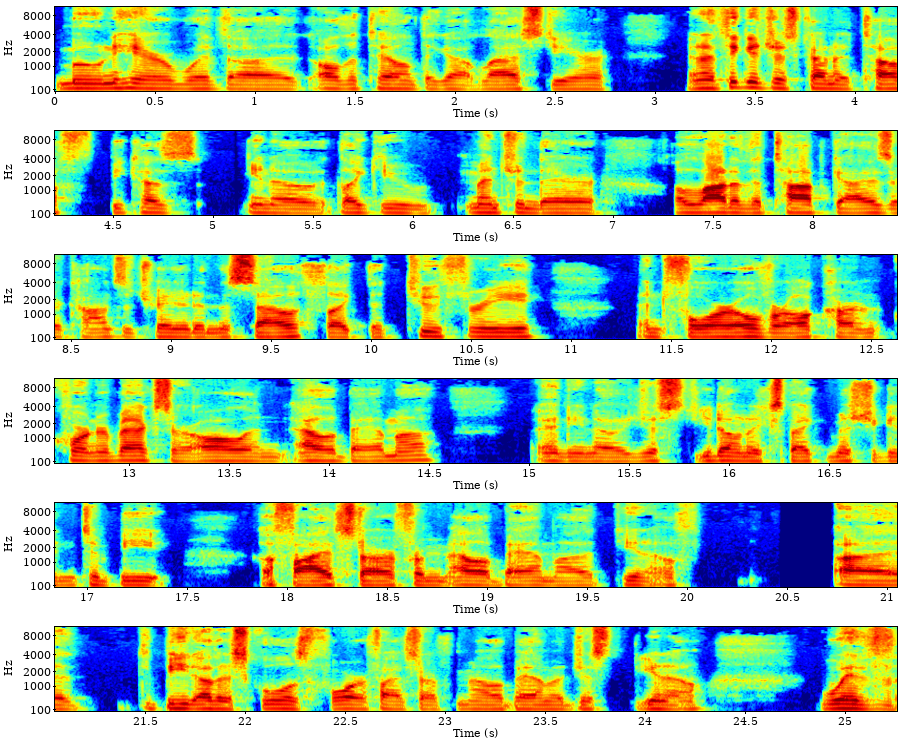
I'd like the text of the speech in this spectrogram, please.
moon here with uh, all the talent they got last year, and I think it's just kind of tough because you know, like you mentioned there, a lot of the top guys are concentrated in the South, like the two, three, and four overall car- cornerbacks are all in Alabama and you know, just you don't expect Michigan to beat a five star from Alabama, you know, uh, to beat other schools four or five star from Alabama. Just you know, with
